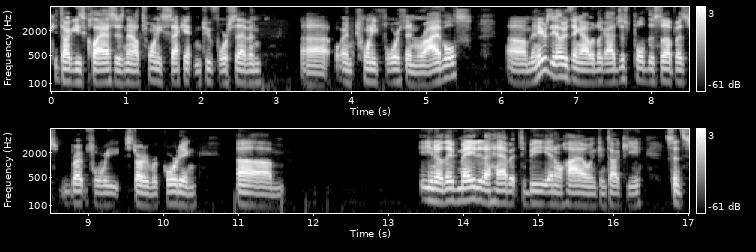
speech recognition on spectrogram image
Kentucky's class is now 22nd in 247 uh, and 24th in rivals. Um, and here's the other thing I would look. I just pulled this up as right before we started recording. Um, you know, they've made it a habit to be in Ohio and Kentucky since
